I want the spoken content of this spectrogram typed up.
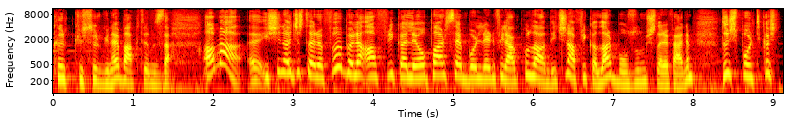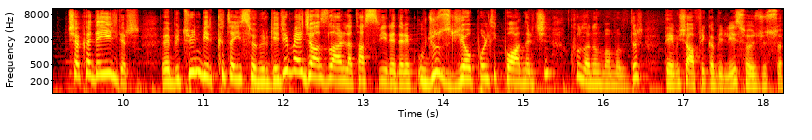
40 küsür güne baktığımızda. Ama e, işin acı tarafı böyle Afrika leopar sembollerini falan kullandığı için Afrikalılar bozulmuşlar efendim. Dış politika şaka değildir ve bütün bir kıtayı sömürgeci mecazlarla tasvir ederek ucuz jeopolitik puanlar için kullanılmamalıdır demiş Afrika Birliği sözcüsü.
